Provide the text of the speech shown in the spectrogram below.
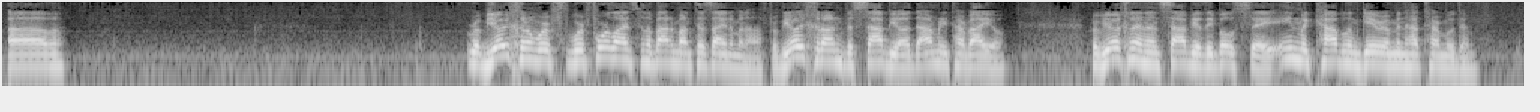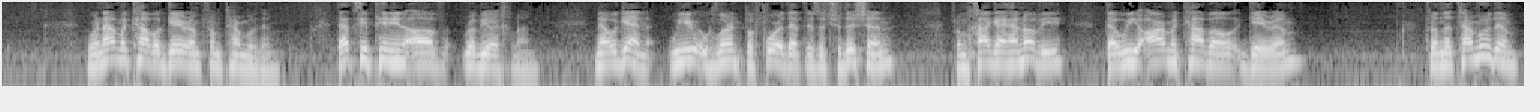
uh, Rabbi Yochanan, we're, we're four lines from the bottom on Tezayin Manaf. Rabbi Yochanan the Amri Tarvayo. Rabbi Yochanan and Sabia, they both say, Ein Makablim Gerim in HaTarmudim. We're not Makabel Gerim from Tarmudim. That's the opinion of Rabbi Yochanan. Now again, we learned before that there's a tradition from Chagai Hanavi that we are Makabel Gerim from the Talmudim.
